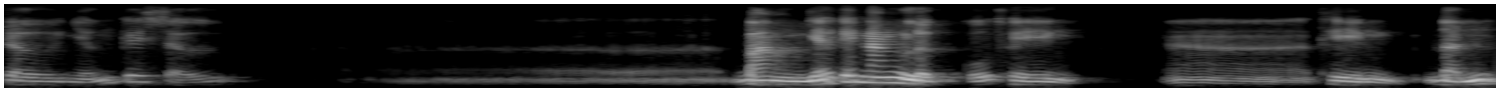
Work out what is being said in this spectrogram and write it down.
trừ những cái sự ờ, bằng với cái năng lực của thiền ờ, thiền định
